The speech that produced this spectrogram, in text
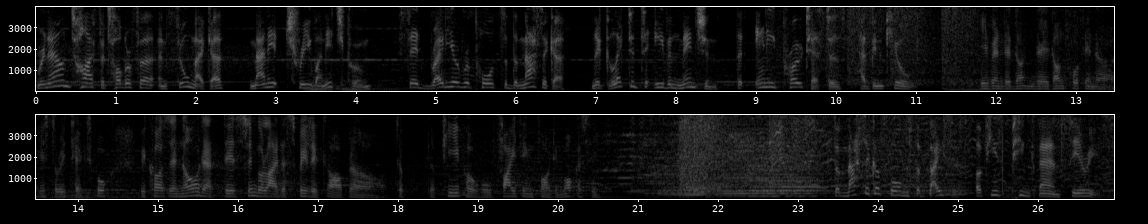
Renowned Thai photographer and filmmaker Manit Sriwanichpoom said radio reports of the massacre neglected to even mention that any protesters had been killed. Even they don't they don't put in a history textbook because they know that this symbolize the spirit of the, the, the people who are fighting for democracy. The massacre forms the basis of his Pink Man series,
